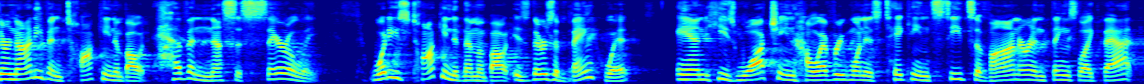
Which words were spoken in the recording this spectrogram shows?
they're not even talking about heaven necessarily. What he's talking to them about is there's a banquet, and he's watching how everyone is taking seats of honor and things like that.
